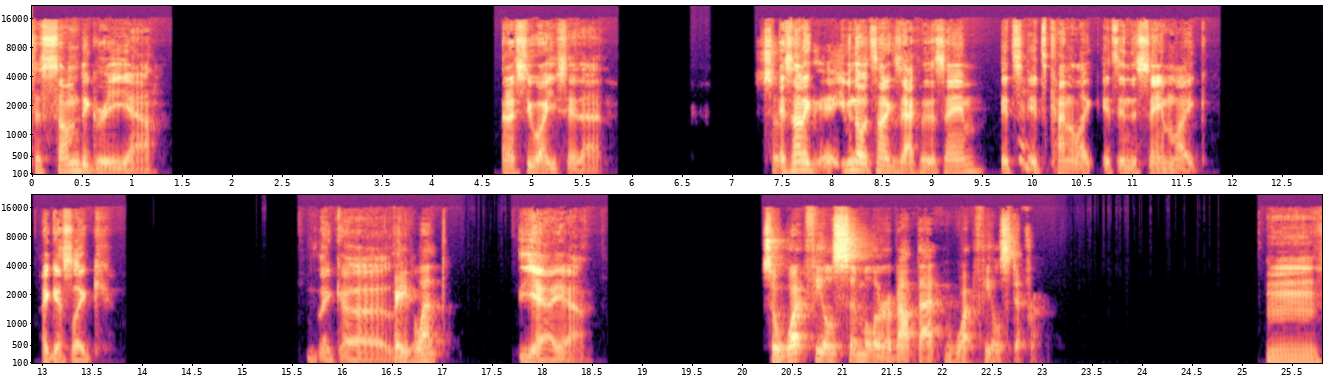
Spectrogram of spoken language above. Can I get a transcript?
To some degree, yeah. And I see why you say that. So It's not even though it's not exactly the same. It's Yeah. it's kind of like it's in the same like I guess like like uh wavelength. yeah, yeah. So what feels similar about that and what feels different? Mm.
